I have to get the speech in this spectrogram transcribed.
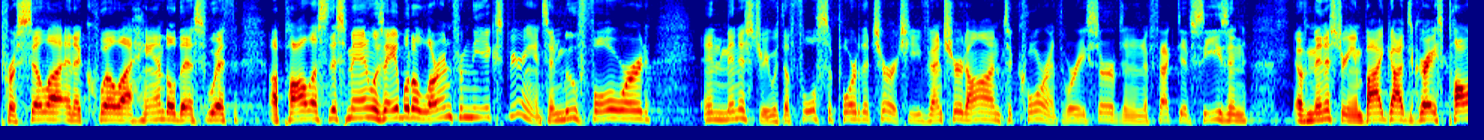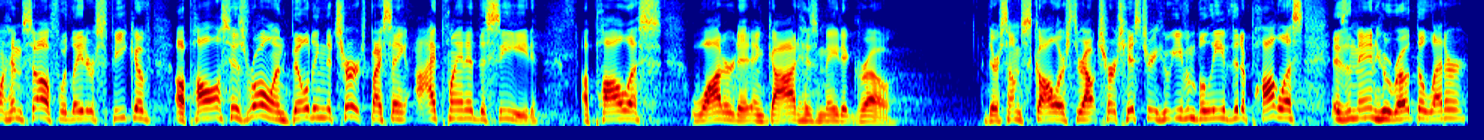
Priscilla and Aquila handle this with Apollos, this man was able to learn from the experience and move forward in ministry with the full support of the church. He ventured on to Corinth, where he served in an effective season of ministry. And by God's grace, Paul himself would later speak of Apollos' role in building the church by saying, I planted the seed, Apollos watered it, and God has made it grow. There are some scholars throughout church history who even believe that Apollos is the man who wrote the letter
